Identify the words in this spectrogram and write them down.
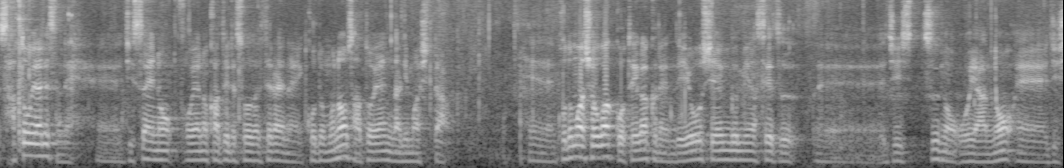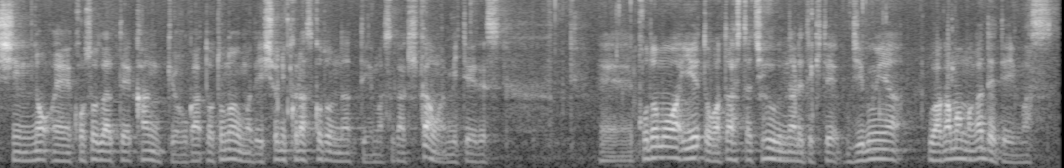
ー、里親ですね、えー、実際の親の家庭で育てられない子供の里親になりました、えー、子供は小学校低学年で養子縁組はせず、えー、実の親の、えー、実身の、えー、子育て環境が整うまで一緒に暮らすことになっていますが期間は未定です、えー、子供は家と私たち夫婦に慣れてきて自分やわがままが出ています。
